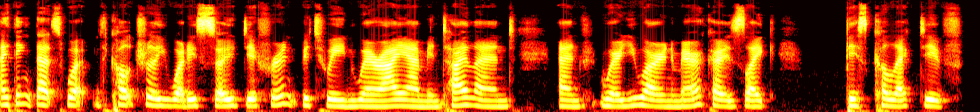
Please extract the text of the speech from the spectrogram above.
I think that's what culturally what is so different between where I am in Thailand and where you are in America is like this collective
